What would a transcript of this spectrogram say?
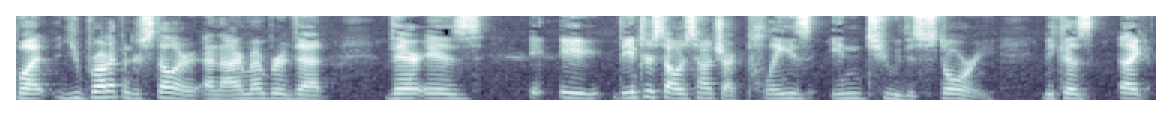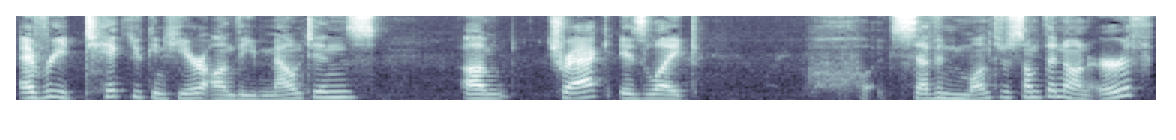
but you brought up Interstellar, and I remembered that there is a, a the Interstellar soundtrack plays into the story because like every tick you can hear on the mountains um, track is like like seven months or something on Earth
